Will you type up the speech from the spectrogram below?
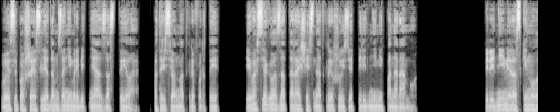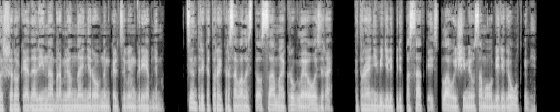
Высыпавшая следом за ним ребятня застыла, потрясенно открыв рты и во все глаза таращась на открывшуюся перед ними панораму. Перед ними раскинулась широкая долина, обрамленная неровным кольцевым гребнем, в центре которой красовалось то самое круглое озеро, которое они видели перед посадкой с плавающими у самого берега утками.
